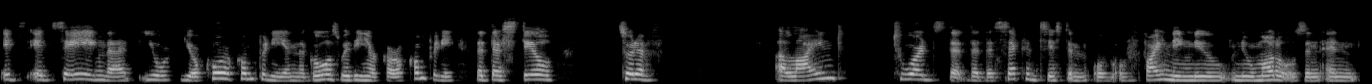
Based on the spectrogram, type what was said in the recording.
it's it's saying that your your core company and the goals within your core company that they're still sort of aligned towards the, the, the second system of, of finding new new models and, and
